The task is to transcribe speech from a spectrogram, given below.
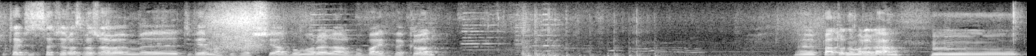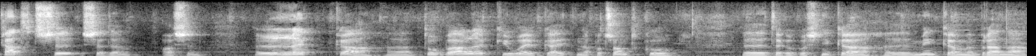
Tutaj w zasadzie rozważałem y, dwie możliwości, albo Morella, albo Vive Vecor. Y, Padło na Morella. Hmm, CAT 378. Lekka e, tuba, lekki waveguide na początku e, tego głośnika, e, miękka membrana.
